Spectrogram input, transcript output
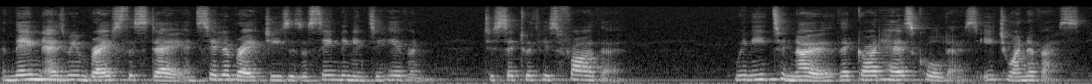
And then, as we embrace this day and celebrate Jesus ascending into heaven to sit with His Father, we need to know that God has called us, each one of us,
